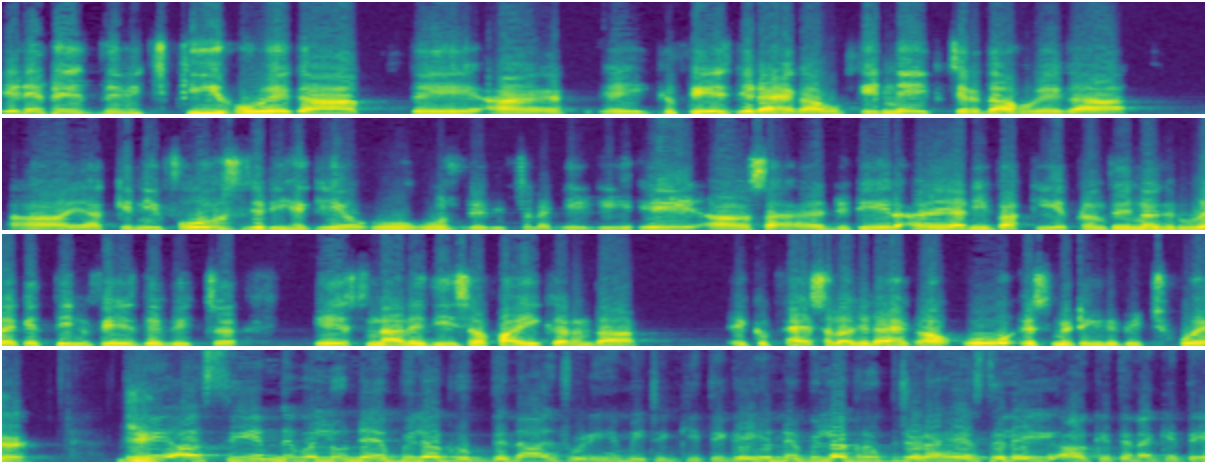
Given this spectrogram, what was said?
ਇਹਦੇ ਫੇਜ਼ ਦੇ ਵਿੱਚ ਕੀ ਹੋਵੇਗਾ ਤੇ ਇੱਕ ਫੇਜ਼ ਜਿਹੜਾ ਹੈਗਾ, ਉਹ ਕਿੰਨੇ ਚਿਰ ਦਾ ਹੋਵੇਗਾ ਜਾਂ ਕਿੰਨੀ ਫੋਰਸ ਜਿਹੜੀ ਹੈਗੀ ਹੈ, ਉਹ ਉਸ ਦੇ ਵਿੱਚ ਲੱਗੇਗੀ, ਇਹ ਡਿਟੇਲ ਯਾਨੀ ਬਾਕੀ ਹੈ, ਪਰੰਤੂ ਇਹਨਾਂ ਜ਼ਰੂਰ ਹੈ ਕਿ ਤਿੰਨ ਫੇਸ ਦੇ ਵਿੱਚ ਇਸ ਨਾਲੇ ਦੀ ਸਫ਼ਾਈ ਕਰਨ ਦਾ ਇੱਕ ਫੈਸਲਾ ਜਿਹੜਾ ਹੈਗਾ, ਉਹ ਇਸ ਮੀਟਿੰਗ ਦੇ ਵਿੱਚ ਹੋਇਆ ਹੈ। ਤੇ ਜੀ ਦੇ ਵੱਲੋਂ ਨੈਬੂਲਾ ਗਰੁੱਪ ਦੇ ਨਾਲ ਜਿਹੜੀ ਹੈ ਮੀਟਿੰਗ ਕੀਤੀ ਗਈ ਹੈ। ਨੈਬੂਲਾ ਗਰੁੱਪ ਜਿਹੜਾ ਹੈ, ਇਸ ਦੇ ਲਈ ਕਿਤੇ ਨਾ ਕਿਤੇ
